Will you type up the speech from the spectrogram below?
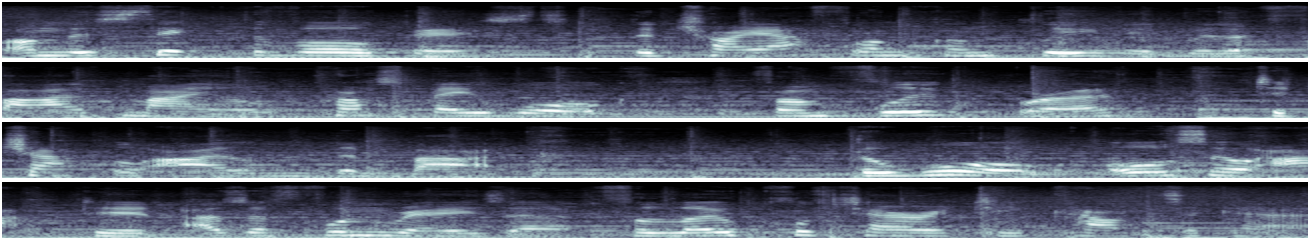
On the 6th of August, the triathlon concluded with a 5 mile cross bay walk from Flookburgh to Chapel Island and back. The walk also acted as a fundraiser for local charity Cancer Care.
